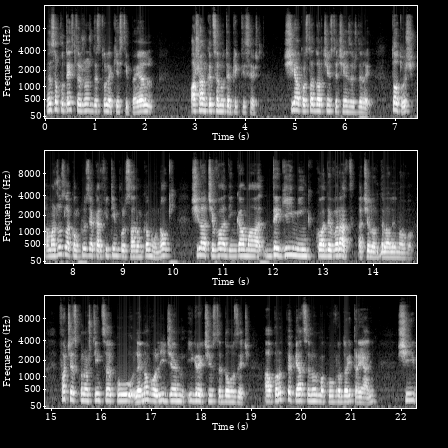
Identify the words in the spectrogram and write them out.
însă puteai să te joci destule chestii pe el, așa încât să nu te plictisești. Și a costat doar 550 de lei. Totuși, am ajuns la concluzia că ar fi timpul să aruncăm un ochi și la ceva din gama de gaming cu adevărat a celor de la Lenovo. Faceți cunoștință cu Lenovo Legion Y520. A apărut pe piață în urmă cu vreo 2-3 ani și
